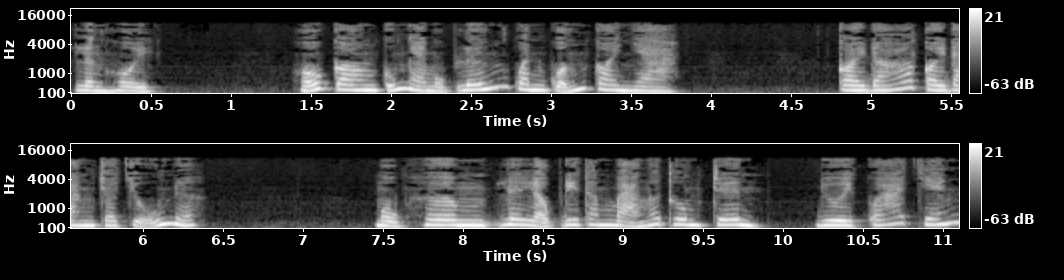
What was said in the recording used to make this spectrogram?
lần hồi. Hổ con cũng ngày một lớn quanh quẩn coi nhà. Coi đó coi đăng cho chủ nữa. Một hôm Lê Lộc đi thăm bạn ở thôn trên, vui quá chén.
